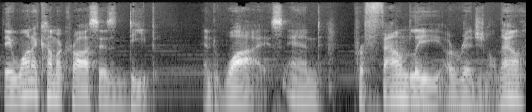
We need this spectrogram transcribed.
they want to come across as deep and wise and profoundly original. Now,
